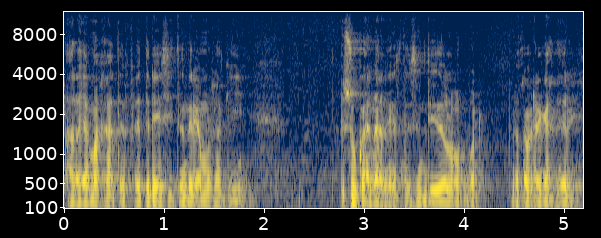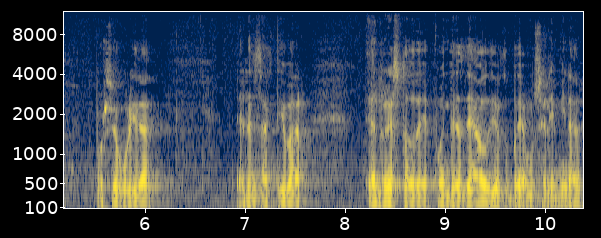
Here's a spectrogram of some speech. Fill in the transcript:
a la Yamaha TF3 y tendríamos aquí su canal. En este sentido, lo, bueno, lo que habría que hacer por seguridad es desactivar el resto de fuentes de audio que podríamos eliminar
